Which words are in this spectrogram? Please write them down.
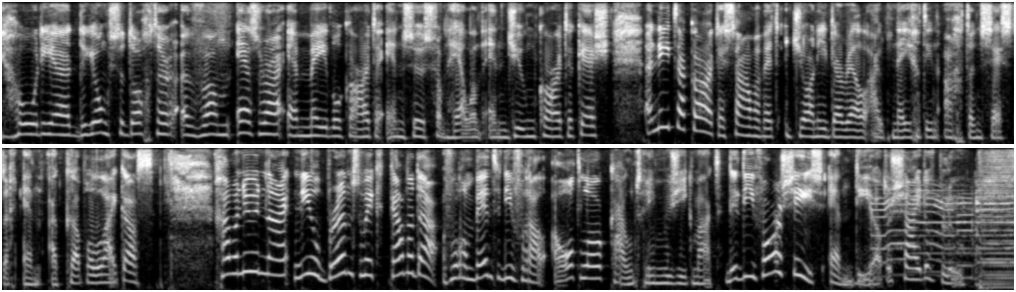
Hoorde je de jongste dochter van Ezra en Mabel Carter... en zus van Helen en June Carter Cash. Anita Carter samen met Johnny Darrell uit 1968 en A Couple Like Us. Gaan we nu naar New Brunswick, Canada... voor een band die vooral outlaw country muziek maakt. The Divorcees en The Other Side of Blue.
